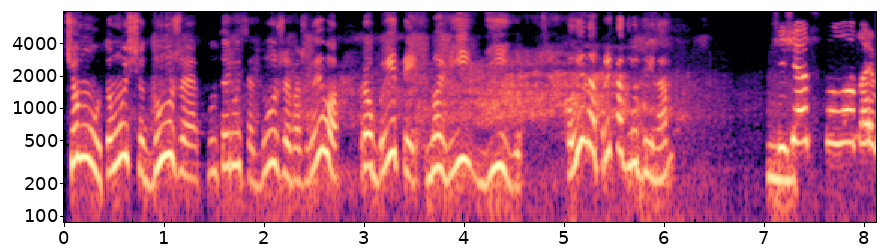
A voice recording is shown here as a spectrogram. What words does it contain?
Чому? Тому що дуже повторюся, дуже важливо робити нові дії. Коли, наприклад, людина Сейчас было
